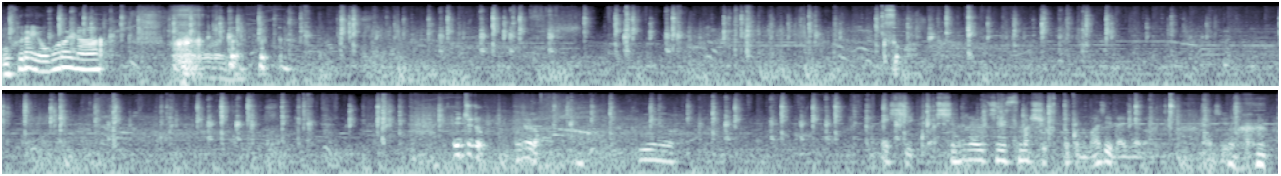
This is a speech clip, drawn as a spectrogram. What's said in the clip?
オフラインおもろいな。おもろいよえちょちょ、間違えた。上の。よし死なないうちにスマッシュ振っとくのマジで大事だから。マジ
